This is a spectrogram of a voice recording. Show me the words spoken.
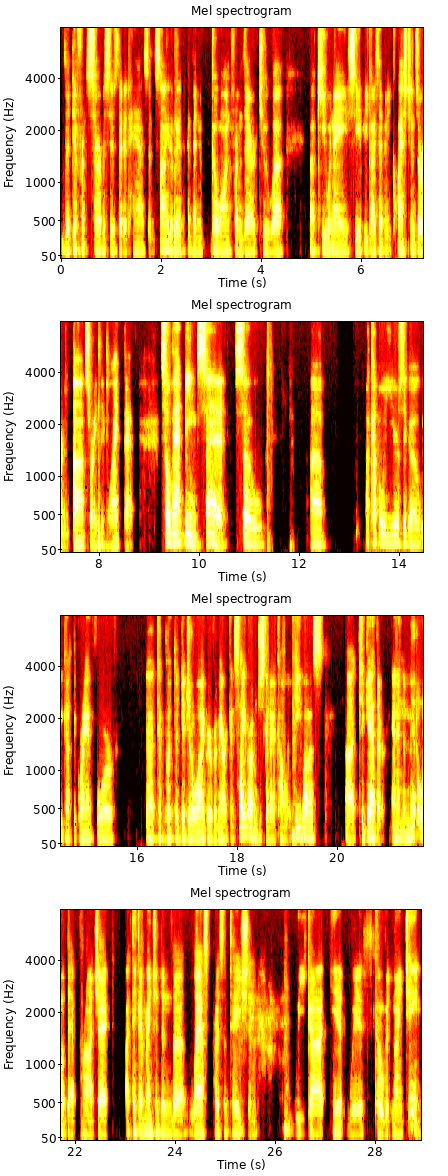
the different services that it has inside of it, and then go on from there to uh, a Q&A, see if you guys have any questions or any thoughts or anything like that. So that being said, so uh, a couple of years ago, we got the grant for uh, to put the Digital Library of American Slavery, I'm just going to call it DLOS, uh, together. And in the middle of that project, I think I mentioned in the last presentation, we got hit with COVID-19.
